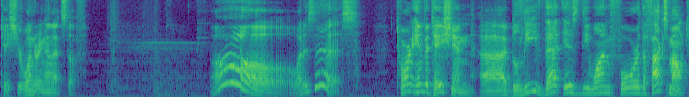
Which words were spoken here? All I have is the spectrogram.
case you're wondering on that stuff. Oh, what is this? Torn Invitation. Uh, I believe that is the one for the Fox Mount.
